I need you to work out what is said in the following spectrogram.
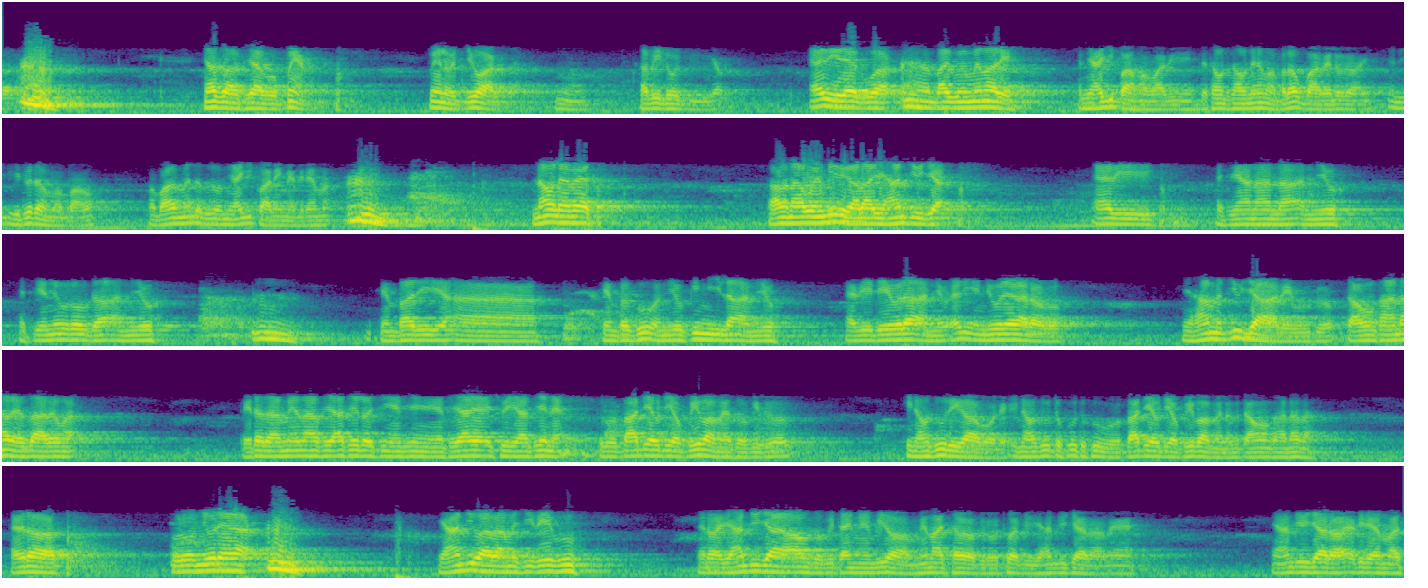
ညဇောဘုရားကိုပင့်ပင့်လို့ကြွရတယ်ဟွန်းသာပြီးလို့ကြည့်ရောက်အဲ့ဒီတဲ့ကူကဘာကွင်မင်းသားတွေ အများကြီးပါမှာပါသည်တစ်ထောင်တစ်ထောင်ထဲမှာဘယ်တော့ပါတယ်လို့တော့ဒီတွေ့တော့မပါဘူးမပါမဲလို့သူတို့အများကြီးပါနေတယ်ဒီထဲမှာနောက်လည်းပဲသာသနာဝင်ပြီးဒီကလာယဟန်ပြုကြအဲ့ဒီအကျဉ်းနာနာအမျိုးအကျဉ်းနုရုဒ္ဓအမျိုးရှင်ပါရိယရှင်ပကုအမျိုးကိမိလာအမျိုးအဲဒီဒေဝရအမျိုးအဲ့ဒီအမျိုးတွေကတော့ ယဟမပြုကြရသေးဘူးသူတာဝန်ခံရတဲ့သာတော့ကဒေတသာမင်းသားဘုရားဖြစ်လို့ရှိရင်ဖြင့်ဘုရားရဲ့အချွေရာပြင်းနဲ့သူတို့သားတယောက်တယောက်ပေးပါမယ်ဆိုပြီးသူအိနောင်စုတွေကပေါ့လေအိနောင်စုတစ်ခုတစ်ခုကိုသားတယောက်တယောက်ပေးပါမယ်လို့တာဝန်ခံရတာအဲတော့သူတို့မျိုးတွေကညာပြုရတာမရှိသေးဘူးအဲတော့ရဟန်းပြုကြအောင်ဆိုပြီးတိုင်ပင်ပြီးတော့မင်းသား၆ယောက်သူတို့ထွက်ပြီးရဟန်းပြုကြတာပဲ ရဟန်းပြုကြတော့အဲ့ဒီထဲမှာ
